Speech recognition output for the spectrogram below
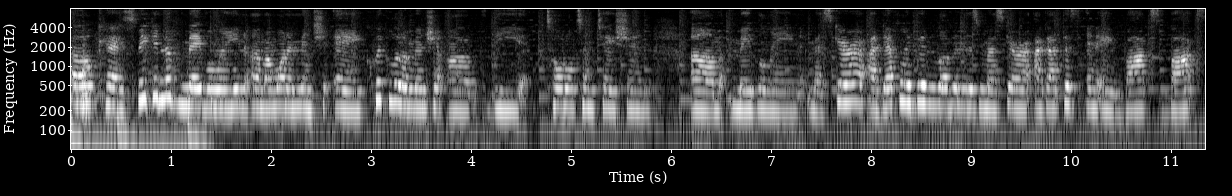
Okay, speaking of Maybelline, um, I want to mention a quick little mention of the Total Temptation um, Maybelline mascara. I definitely been loving this mascara. I got this in a box box.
